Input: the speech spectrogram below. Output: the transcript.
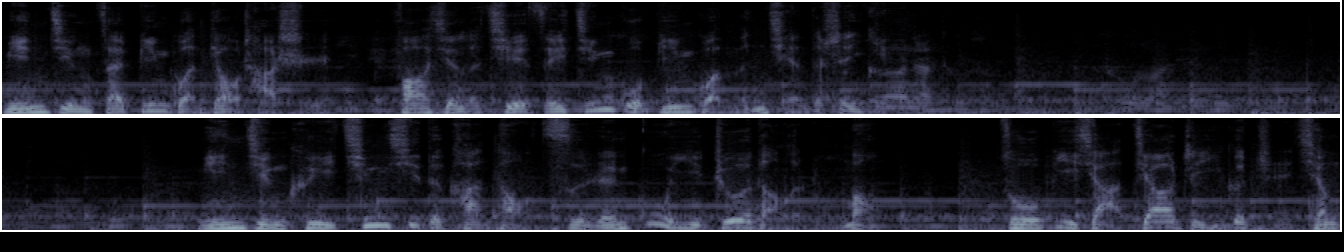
民警在宾馆调查时，发现了窃贼经过宾馆门前的身影。民警可以清晰地看到，此人故意遮挡了容貌，左臂下夹着一个纸箱，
